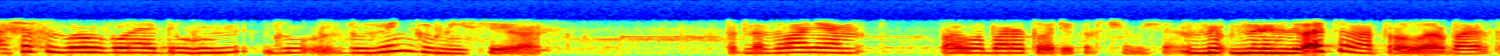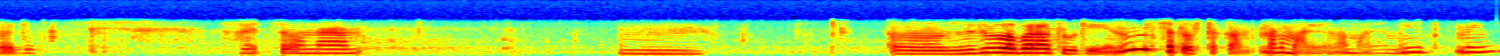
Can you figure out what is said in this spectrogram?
А сейчас мы будем выполнять другую, дру- другенькую миссию под названием про лаборатории, короче, миссия. Ну, Не называется она про лабораторию. Называется она э, «Звезды лаборатории. Ну, миссия тоже такая, нормально, нормально. Мне- мне-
